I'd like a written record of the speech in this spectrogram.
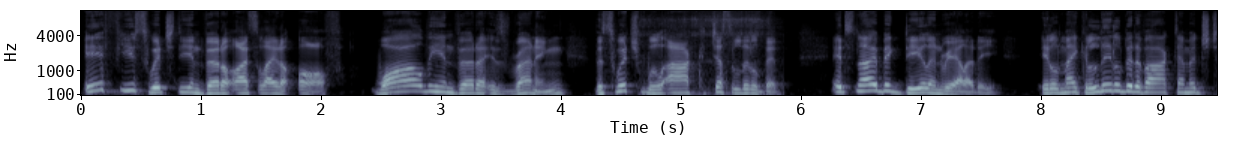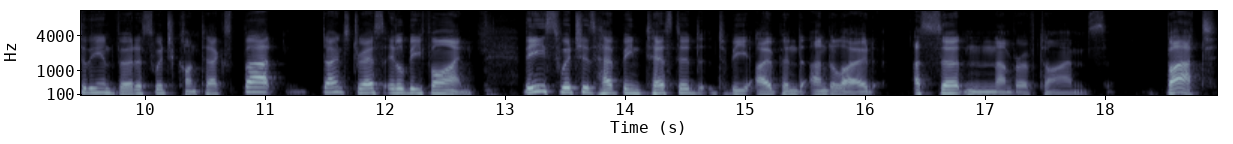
If you switch the inverter isolator off while the inverter is running, the switch will arc just a little bit. It's no big deal in reality. It'll make a little bit of arc damage to the inverter switch contacts, but don't stress, it'll be fine. These switches have been tested to be opened under load a certain number of times. But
